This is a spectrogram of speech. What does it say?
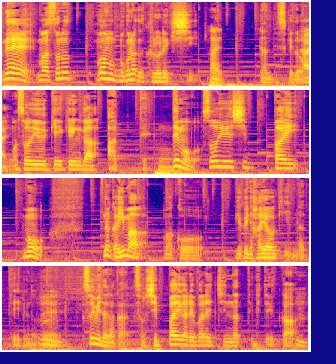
い、でまあそのまあもう僕の中で黒歴史。はい。なんですけど、はい。まあ、そういう経験があって、うん。でもそういう失敗もなんか今はこう逆に早起きになっているので、うん。そういう意味ではなんかその失敗がレバレッジになっていくというかうん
